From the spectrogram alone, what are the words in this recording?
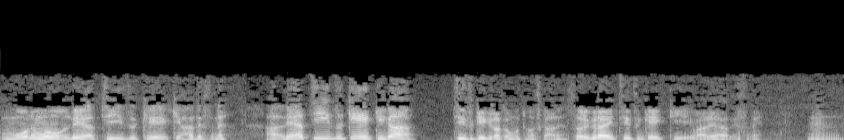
俺もレアチーズケーキ派ですね。あ、レアチーズケーキがチーズケーキだと思ってますからね。それぐらいチーズケーキはレアですね。うん。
